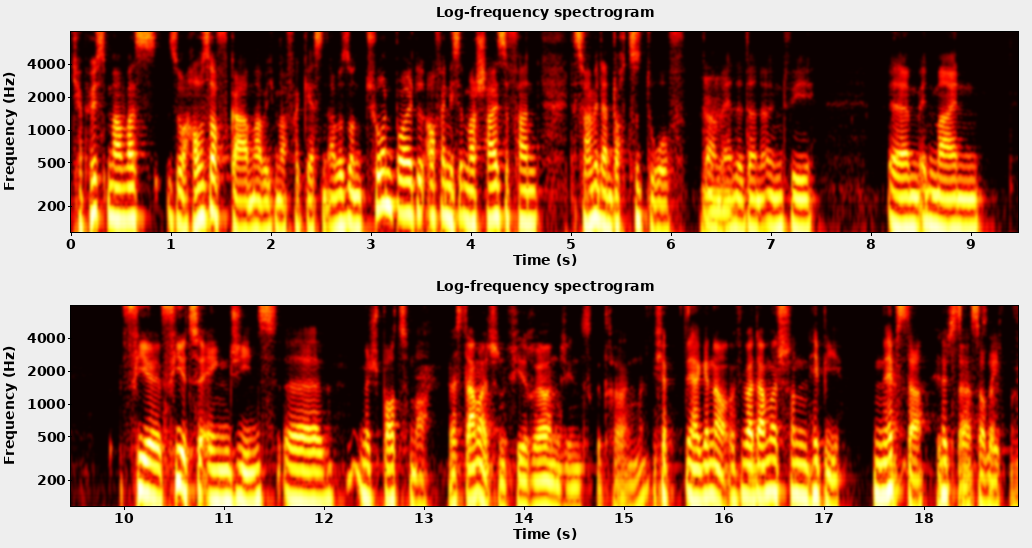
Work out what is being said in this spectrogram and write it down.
ich habe höchstens mal was, so Hausaufgaben habe ich mal vergessen. Aber so ein Turnbeutel, auch wenn ich es immer scheiße fand, das war mir dann doch zu doof, da am Mhm. Ende dann irgendwie ähm, in meinen viel, viel zu engen Jeans äh, mit Sport zu machen. Du hast damals schon viel Röhrenjeans getragen, ne? Ich habe, ja genau, ich war damals schon ein Hippie. Ein Hipster. Hipster, sorry. sagt man,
